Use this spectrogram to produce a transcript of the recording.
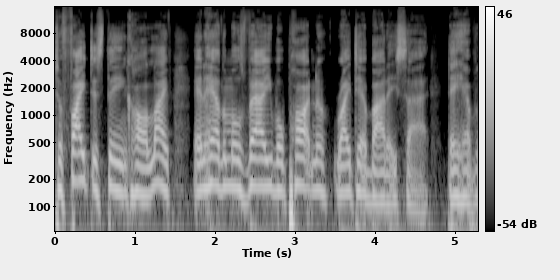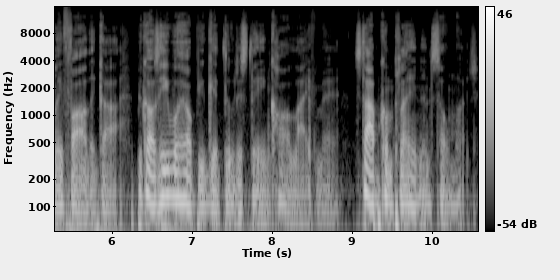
to fight this thing called life and have the most valuable partner right there by their side, their Heavenly Father God, because He will help you get through this thing called life, man. Stop complaining so much.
